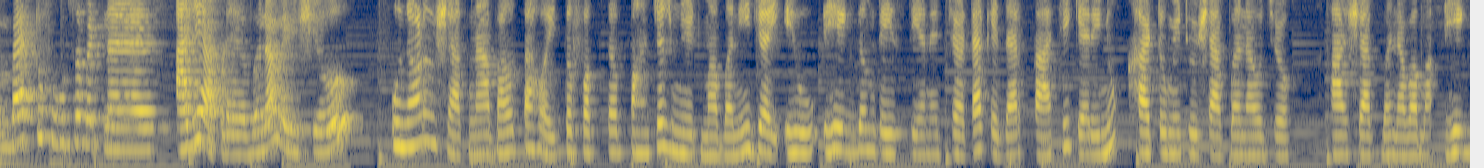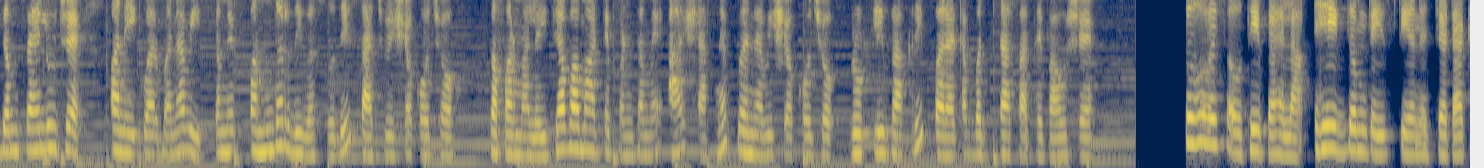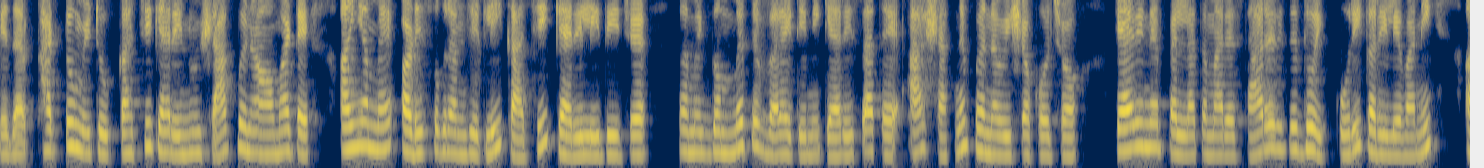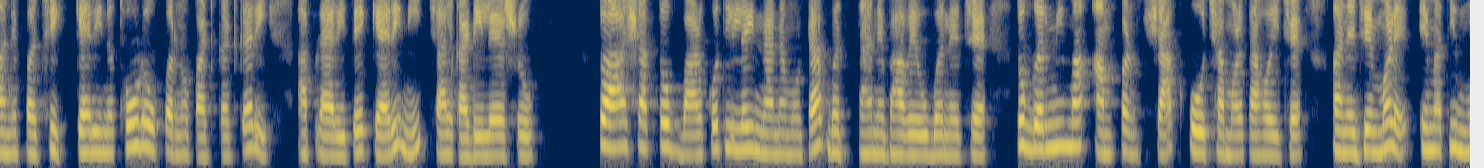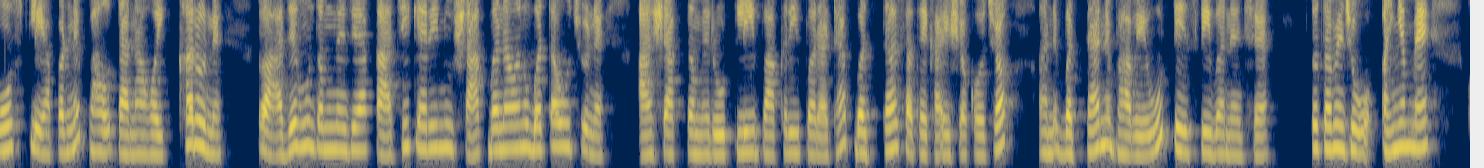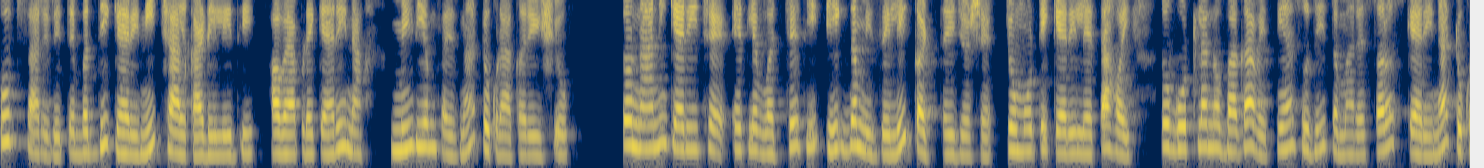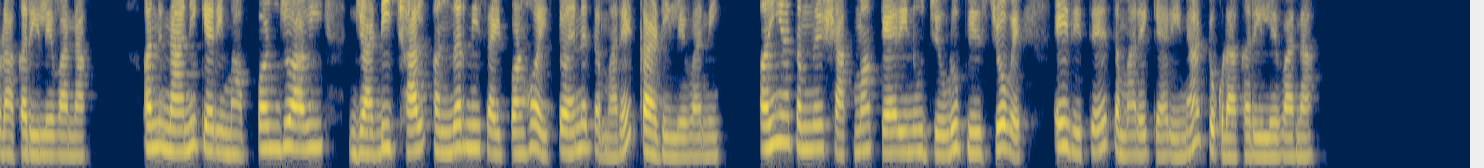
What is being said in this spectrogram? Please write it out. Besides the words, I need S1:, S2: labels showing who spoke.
S1: Two Foods of Fitness આજે આપણે બનાવીશું
S2: ઉનાળુ શાક ના ભાવતા હોય તો ફક્ત પાંચ જ મિનિટમાં બની જાય એવું એકદમ ટેસ્ટી અને ચટાકેદાર કાચી કેરીનું ખાટું મીઠું શાક બનાવજો. આ શાક બનાવવામાં એકદમ સહેલું છે અને એકવાર બનાવી તમે પંદર દિવસ સુધી સાચવી શકો છો. સફરમાં લઈ જવા માટે પણ તમે આ શાકને બનાવી શકો છો. રોટલી, ભાખરી, પરાઠા બધા સાથે ભાવશે. તો હવે સૌથી પહેલાં એકદમ ટેસ્ટી અને ચટાકેદાર ખાટું મીઠું કાચી કેરીનું શાક બનાવવા માટે અહીંયા મેં અઢીસો ગ્રામ જેટલી કાચી કેરી લીધી છે. તમે ગમે તે વેરાયટીની કેરી સાથે આ શાકને બનાવી શકો છો. કેરીને પહેલાં તમારે સારી રીતે ધોઈ કોરી કરી લેવાની અને પછી કેરીનો થોડો ઉપરનો પાટ કટ કરી આપણે આ રીતે કેરીની છાલ કાઢી લેશું. તો આ શાક તો બાળકોથી લઈ નાના મોટા બધાને ભાવે એવું બને છે. તો ગરમીમાં આમ પણ શાક ઓછા મળતા હોય છે અને જે મળે એમાંથી મોસ્ટલી આપણને ભાવતા ના હોય, ખરું ને? તો આજે હું તમને જે આ કાચી કેરીનું શાક બનાવવાનું બતાવું છું ને, આ શાક તમે રોટલી, ભાખરી, પરાઠા બધા સાથે ખાઈ શકો છો અને બધાને ભાવે એવું ટેસ્ટી બને છે. તો તમે જુઓ, અહીંયા મેં ખૂબ સારી રીતે બધી કેરીની છાલ કાઢી લીધી. હવે આપણે કેરીના મીડિયમ સાઇઝના ટુકડા કરીશું. તો નાની કેરી છે એટલે વચ્ચેથી એકદમ ઇઝીલી કટ થઈ જશે. જો મોટી કેરી લેતા હોય તો ગોટલાનો ભાગ આવે ત્યાં સુધી તમારે સરસ કેરીના ટુકડા કરી લેવાના. અને નાની કેરીમાં પણ જો આવી જાડી છાલ અંદરની સાઈડ પણ હોય તો એને તમારે કાઢી લેવાની. અહીંયા તમને શાકમાં કેરીનું જેવડું પીસ જોવે એ રીતે તમારે કેરીના ટુકડા કરી લેવાના.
